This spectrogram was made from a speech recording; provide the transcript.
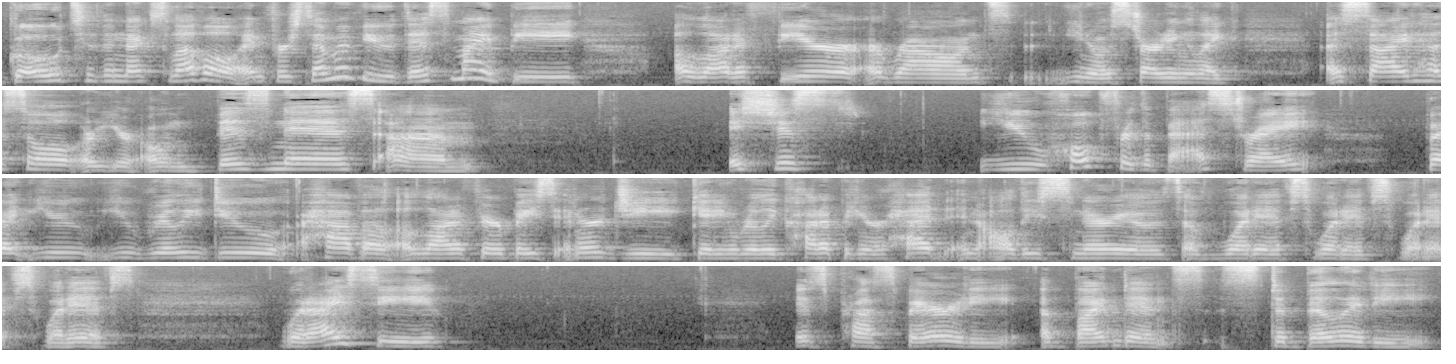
go to the next level? And for some of you, this might be a lot of fear around, you know, starting like a side hustle or your own business. Um, it's just you hope for the best, right? But you you really do have a, a lot of fear-based energy getting really caught up in your head in all these scenarios of what ifs, what ifs, what ifs, what ifs. What I see is prosperity, abundance, stability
